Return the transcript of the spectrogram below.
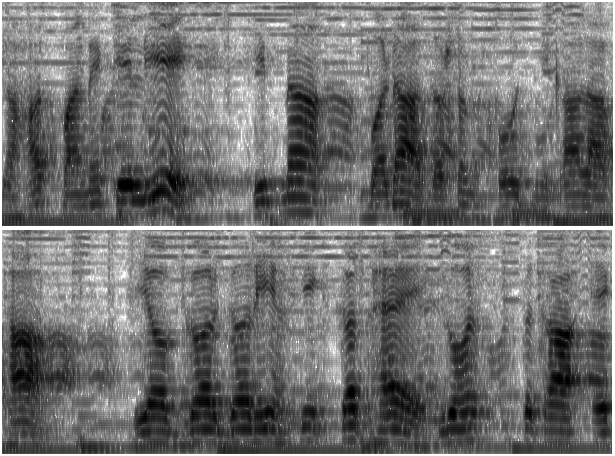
राहत पाने के लिए इतना बड़ा दर्शन खोज निकाला था। यह ही हकीकत है। गृहस्थ का एक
